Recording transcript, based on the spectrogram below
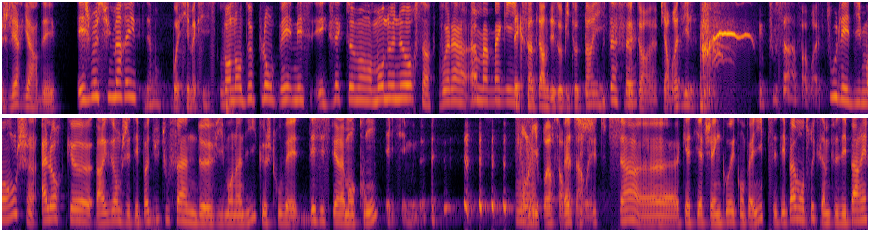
je l'ai regardé et je me suis marré. Évidemment. Boissier Maxi Discount. Pendant deux plombs, mais, mais exactement, mon nounours, voilà, hein, Maggie. L'ex-interne des hôpitaux de Paris. Tout à fait. Docteur euh, Pierre Bretteville. tout ça, enfin bref. tous les dimanches, alors que, par exemple, j'étais pas du tout fan de Vivement lundi, que je trouvais désespérément con. Elise Moon. en livreur sur Bah, patin, tu ouais. sais, tout ça, euh, Katia Tchenko et compagnie, c'était pas mon truc, ça me faisait pas rire.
